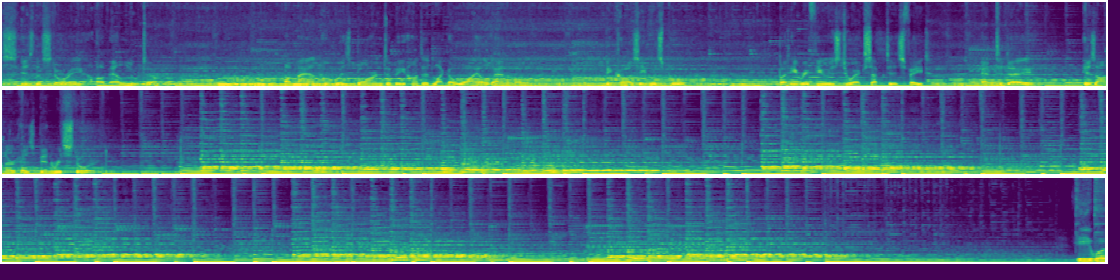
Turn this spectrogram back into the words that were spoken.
This is the story of El Lute, a man who was born to be hunted like a wild animal because he was poor. But he refused to accept his fate, and today his honor has been restored.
